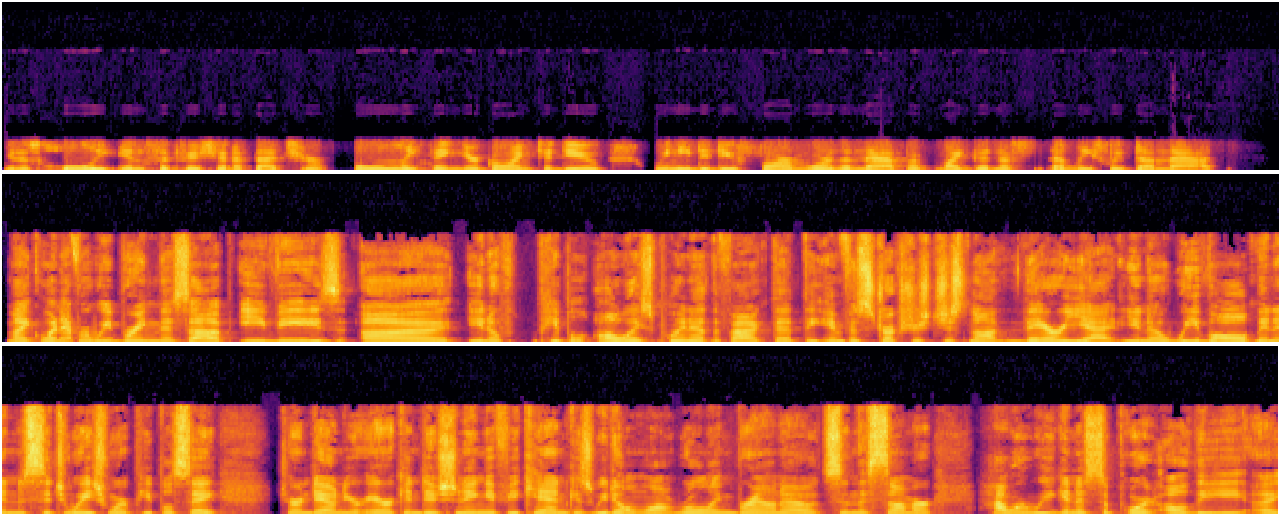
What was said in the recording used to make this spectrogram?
It is wholly insufficient if that's your only thing you're going to do. We need to do far more than that, but my goodness, at least we've done that. Mike, whenever we bring this up, EVs, uh, you know, people always point out the fact that the infrastructure is just not there yet. You know, we've all been in a situation where people say, turn down your air conditioning if you can, because we don't want rolling brownouts in the summer. How are we going to support all the uh,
